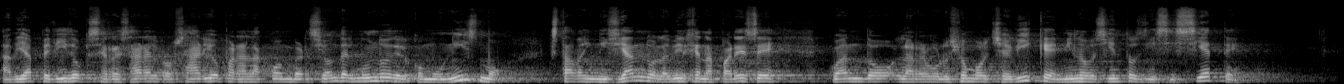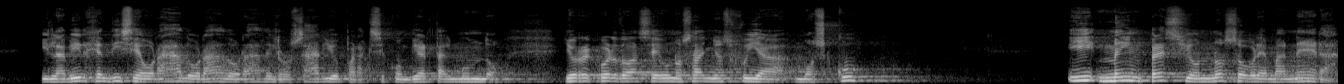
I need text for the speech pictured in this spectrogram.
había pedido que se rezara el rosario para la conversión del mundo y del comunismo. Estaba iniciando, la Virgen aparece cuando la revolución bolchevique en 1917. Y la Virgen dice, orad, orad, orad el rosario para que se convierta el mundo. Yo recuerdo hace unos años fui a Moscú y me impresionó sobremanera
